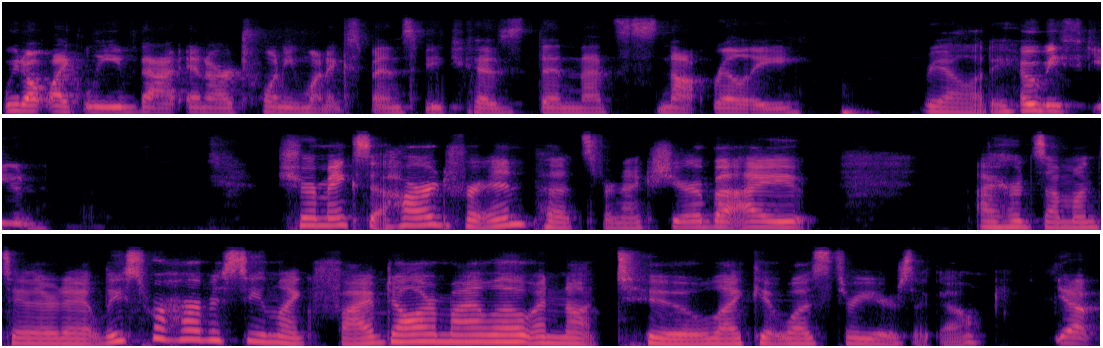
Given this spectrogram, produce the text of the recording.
we don't like leave that in our 21 expense because then that's not really reality. It would be skewed. Sure makes it hard for inputs for next year, but I I heard someone say the other day, at least we're harvesting like $5 Milo and not two like it was three years ago. Yep.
